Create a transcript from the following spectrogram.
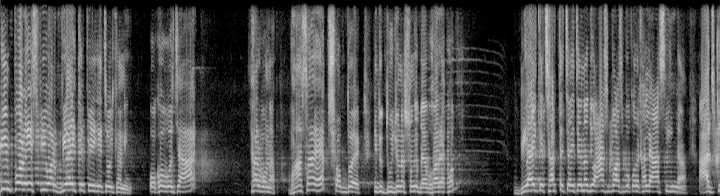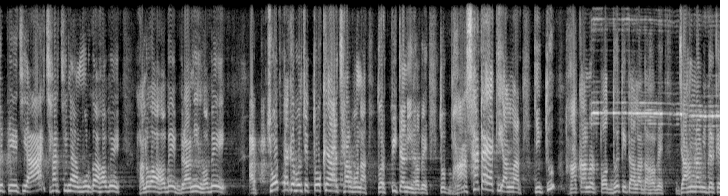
দিন পর এসপি ওর বিআই কে পেয়ে গেছে ওইখানে। ওকে বলছে, আর ছাড়বো না। ভাষা এক, শব্দ এক, কিন্তু দুজনের সঙ্গে ব্যবহার এক হবে। বিআই কে ছাড়তে চাইছে না যে আসব আসব করে খালি আসি না। আজকে পেয়েছি, আর ছাড়ছি না। মুরগা হবে, হালুয়া হবে ব্রানি হবে আর চোরটাকে বলছে, তোকে আর ছাড়বো না, তোর পিটানি হবে। তো ভাষাটা একই আল্লাহর, কিন্তু হাঁকানোর পদ্ধতিটা আলাদা হবে। জাহান্নামীদেরকে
